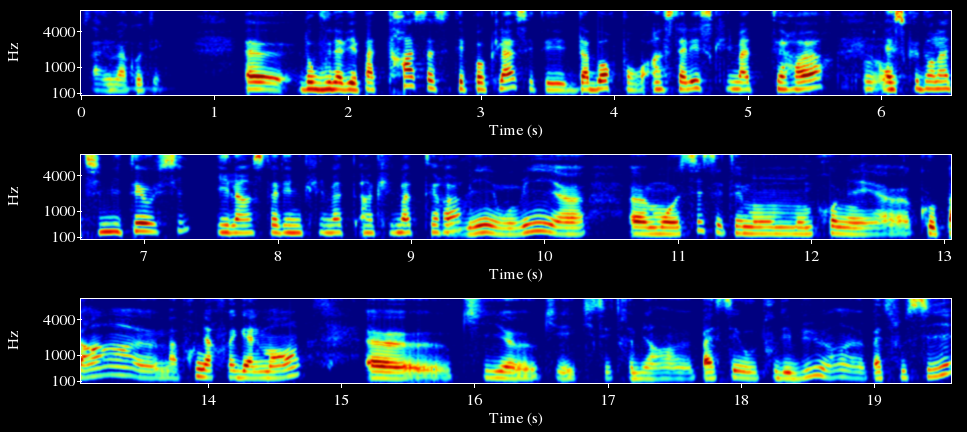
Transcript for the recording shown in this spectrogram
ça arrive à côté. Euh, donc vous n'aviez pas de traces à cette époque-là? C'était d'abord pour installer ce climat de terreur. Est-ce que dans l'intimité aussi, il a installé une climat, un climat de terreur? Oui, oui, oui. euh, moi aussi, c'était mon, premier euh, copain, euh, ma première fois également, euh, qui, euh, qui, est- qui s'est très bien euh, passé au tout début, hein, euh, pas de souci.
